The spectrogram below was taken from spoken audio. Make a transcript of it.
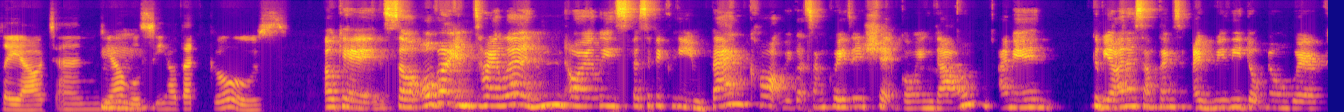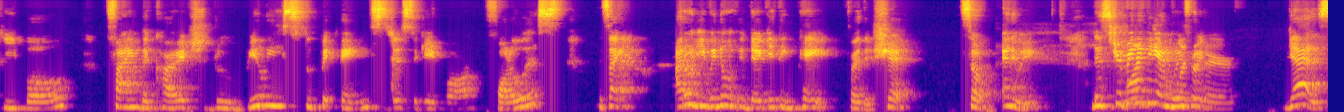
play out. And yeah, mm we'll mm-hmm. see how that goes. Okay, so over in Thailand, or at least specifically in Bangkok, we got some crazy shit going down. I mean, to be honest, sometimes I really don't know where people find the courage to do really stupid things just to gain more followers. It's like, I don't even know if they're getting paid for this shit. So, anyway, the stupidity I'm referring Yes.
